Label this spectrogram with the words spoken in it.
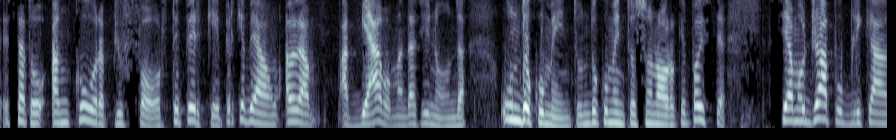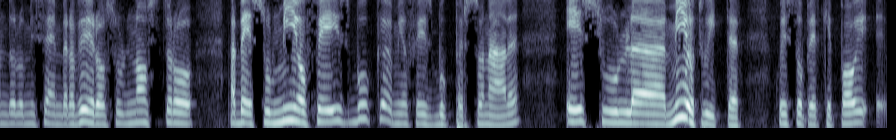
è stato ancora più forte perché? Perché abbiamo, avevamo- abbiamo mandato in onda un documento, un documento sonoro che poi st- stiamo già pubblicandolo, mi sembra, vero, sul nostro, vabbè, sul mio Facebook, mio Facebook personale e sul eh, mio Twitter. Questo perché poi eh,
